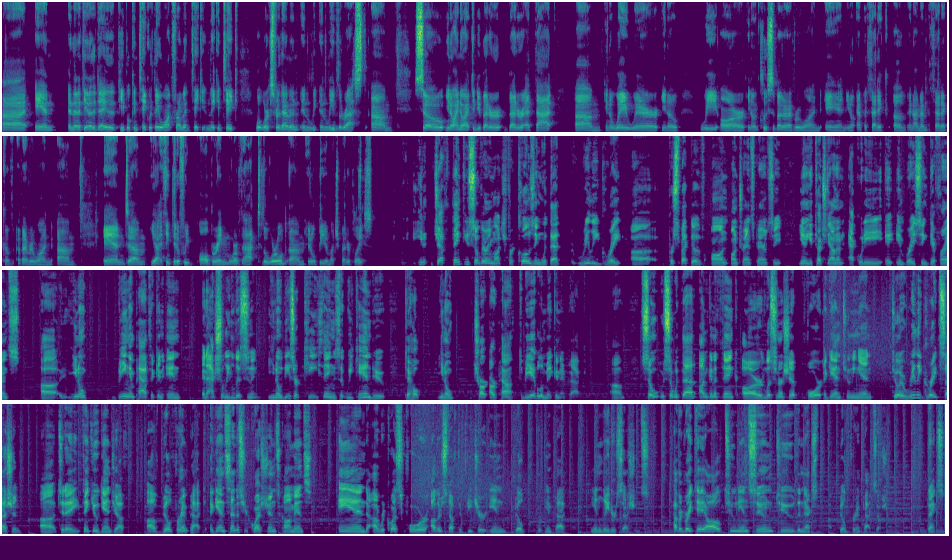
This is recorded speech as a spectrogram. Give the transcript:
Uh, and and then at the end of the day, that people can take what they want from it, take it, and they can take what works for them and and, and leave the rest. Um, so you know, I know I can do better better at that um, in a way where you know we are you know inclusive of everyone and you know empathetic of and i'm empathetic of, of everyone um, and um, yeah i think that if we all bring more of that to the world um, it'll be a much better place you know, jeff thank you so very much for closing with that really great uh, perspective on on transparency you know you touched down on equity a- embracing difference uh, you know being empathic and in and actually listening. You know, these are key things that we can do to help, you know, chart our path to be able to make an impact. Um, so, so with that, I'm going to thank our listenership for again tuning in to a really great session uh, today. Thank you again, Jeff, of Build for Impact. Again, send us your questions, comments, and uh, requests for other stuff to feature in Build for Impact in later sessions. Have a great day, all. Tune in soon to the next Build for Impact session. Thanks.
